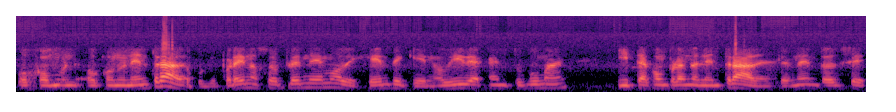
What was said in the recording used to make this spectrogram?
o con, o con una entrada, porque por ahí nos sorprendemos de gente que no vive acá en Tucumán y está comprando la entrada, ¿entendés? Entonces,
